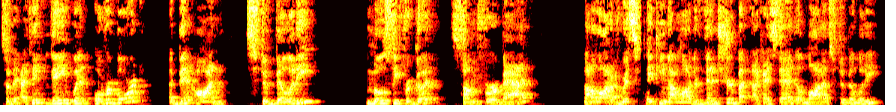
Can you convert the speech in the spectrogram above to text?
so they, I think they went overboard a bit on stability, mostly for good, some for bad. Not a lot of risk taking, not a lot of adventure, but like I said, a lot of stability.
